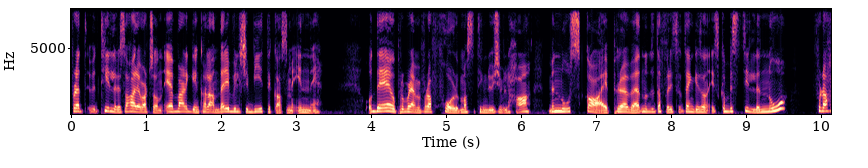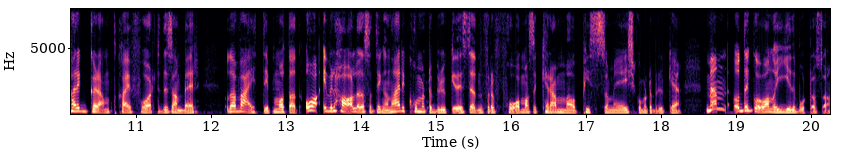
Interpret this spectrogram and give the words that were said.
For tidligere så har jeg vært sånn Jeg velger en kalender, jeg vil ikke vite hva som er inni. Og det er jo problemet, for da får du masse ting du ikke vil ha. Men nå skal jeg prøve. Det er derfor jeg skal tenke sånn Jeg skal bestille nå, for da har jeg glemt hva jeg får til desember. Og da vet de på en måte at å, jeg vil ha alle disse tingene her, jeg kommer til å bruke det istedenfor å få masse kremmer og piss som jeg ikke kommer til å bruke. Men, og det går an å gi det bort også.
